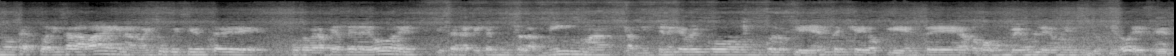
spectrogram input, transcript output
no se actualiza la página, no hay suficiente fotografías de leones y se repiten mucho las mismas. También tiene que ver con, con los clientes, que los clientes a todos ven un león y dicen, yo quiero eso, Este.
